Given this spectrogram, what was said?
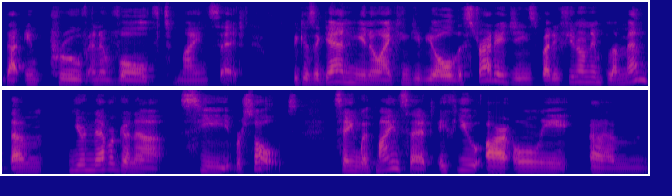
that improve and evolved mindset. Because again you know i can give you all the strategies but if you don't implement them you're never to see results. Same with mindset. If you are only um,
